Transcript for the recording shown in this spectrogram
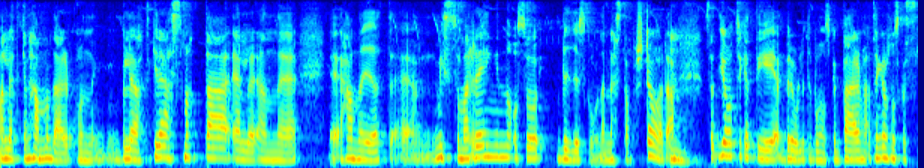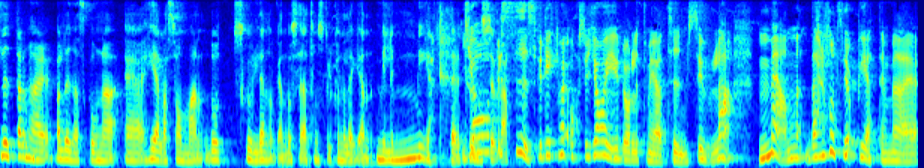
man lätt kan hamna där på en blöt gräsmatta eller en, eh, eh hamna i ett eh, midsommarregn och så blir skorna nästan förstörda. Mm. Så jag tycker att det beror lite på hur hon ska bära de här. Tänk om hon ska slita de här ballerinasskorna eh, hela sommaren. Då skulle jag nog ändå säga att hon skulle kunna lägga en millimeter tunn Ja, precis. För det kan man också, jag är ju då lite mer team sula. Men däremot är jag petig med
